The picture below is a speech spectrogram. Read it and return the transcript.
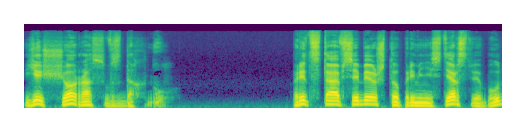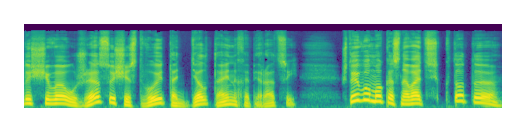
еще раз вздохнул. Представь себе, что при Министерстве будущего уже существует отдел тайных операций, что его мог основать кто-то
